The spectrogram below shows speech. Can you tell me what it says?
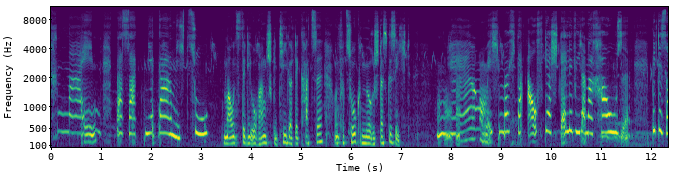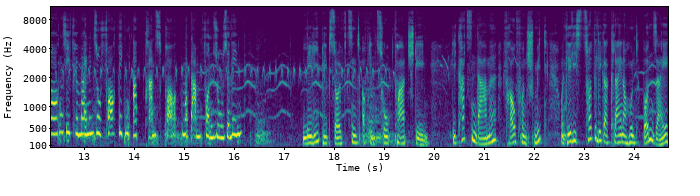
Ach nein, das sagt mir gar nicht zu, maunzte die orange getigerte Katze und verzog mürrisch das Gesicht. Ich möchte auf der Stelle wieder nach Hause. Bitte sorgen Sie für meinen sofortigen Abtransport, Madame von Susewind. Lilli blieb seufzend auf dem Zoopfad stehen. Die Katzendame, Frau von Schmidt und Lillis zotteliger kleiner Hund Bonsai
